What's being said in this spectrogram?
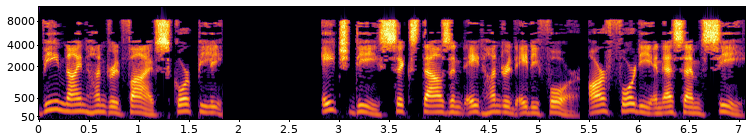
V905 Scorpii HD 6884, R40 in SMC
